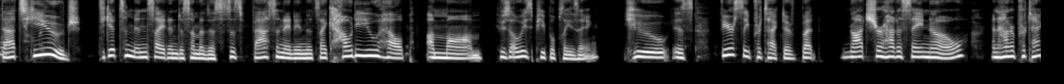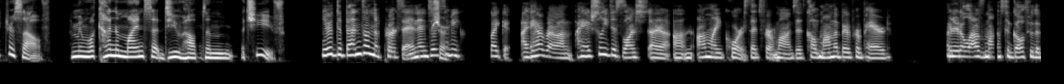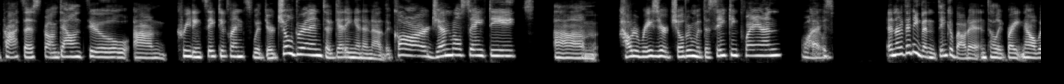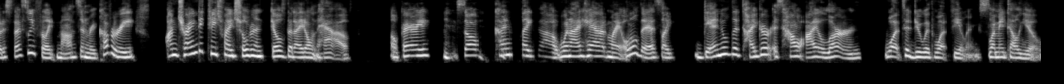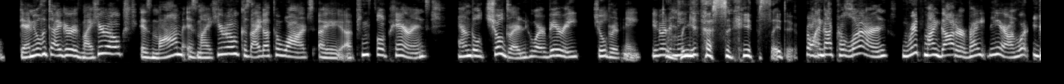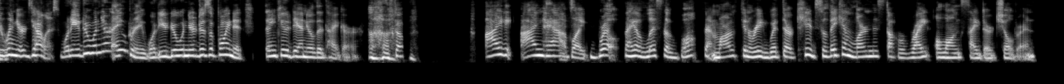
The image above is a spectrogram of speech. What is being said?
That's huge. To get some insight into some of this, this is fascinating. It's like, how do you help a mom who's always people pleasing, who is fiercely protective, but not sure how to say no and how to protect herself? I mean, what kind of mindset do you help them achieve? It depends on the person. And just Sure. to be like, I have, um, I actually just launched a, an online course that's for moms. It's called Mama Bear Prepared. And it allows moms to go through the process from down to um, creating safety plans with your children to getting in and out of the car, general safety, um, how to raise your children with a safety plan. Wow. It's- And I didn't even think about it until like right now, but especially for like moms in recovery, I'm trying to teach my children skills that I don't have. Okay. So kind of like uh, when I had my oldest, like Daniel the Tiger is how I learned what to do with what feelings. Let me tell you, Daniel the Tiger is my hero. His mom is my hero because I got to watch a, a peaceful parent handle children who are very children-y. You know what I mean? yes, yes, I do. So I got to learn with my daughter right there on what you do when you're jealous. What do you do when you're angry? What do you do when you're disappointed? Thank you, Daniel the Tiger. Uh-huh. I I have like real I have lists of books that moms can read with their kids so they can learn this stuff right alongside their children.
